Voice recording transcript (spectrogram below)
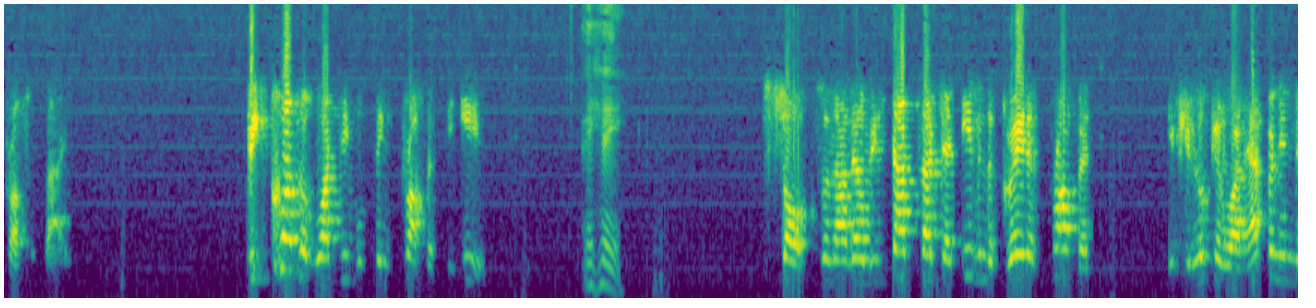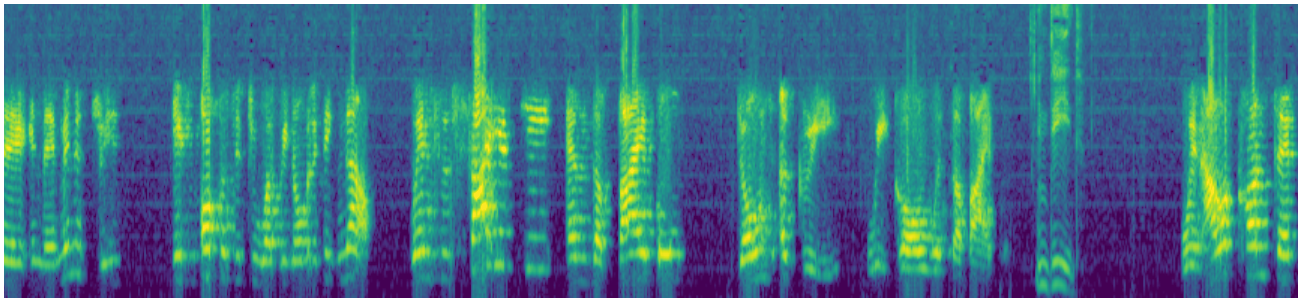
prophesied. Because of what people think prophecy is. Hey, hey. So, so now there'll be stuff such that even the greatest prophets, if you look at what happened in their, in their ministries, it's opposite to what we normally think. Now, when society and the Bible don't agree, we go with the Bible. Indeed. when our concepts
